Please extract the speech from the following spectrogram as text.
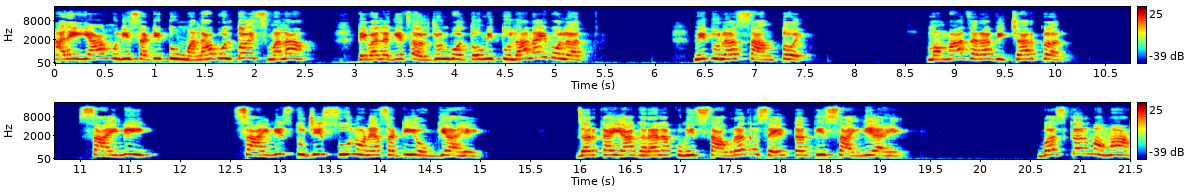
अरे या मुलीसाठी तू मला बोलतोयस मला? तेव्हा लगेच अर्जुन बोलतो मी तुला नाही बोलत. मी तुला सांगतोय. मम्मा जरा विचार कर. सायली सायलीच तुझी सून होण्यासाठी योग्य आहे. जर का या घराला कुणी सावरत असेल तर ती सायली आहे. बस कर मम्मा.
